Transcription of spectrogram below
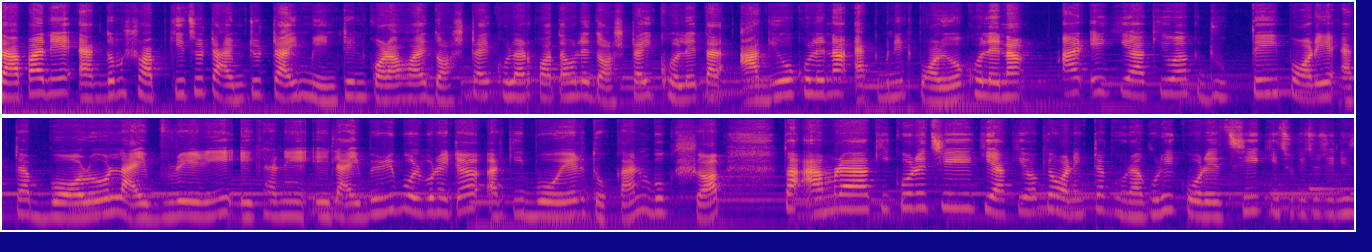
জাপানে একদম সব কিছু টাইম টু টাইম মেনটেন করা হয়। দশটায় খোলার কথা হলে দশটায় খোলে, তার আগেও খোলে না, এক মিনিট পরেও খোলে না। আর এই কিয়াকিওয়াক ঢুকতেই পরে একটা বড় লাইব্রেরি, এখানে এই লাইব্রেরি বলব না, এটা আর কি বইয়ের দোকান বুক শপ তো আমরা কি করেছি কিয়াকিওয়াকে অনেকটা ঘোরাঘুরি করেছি, কিছু কিছু জিনিস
